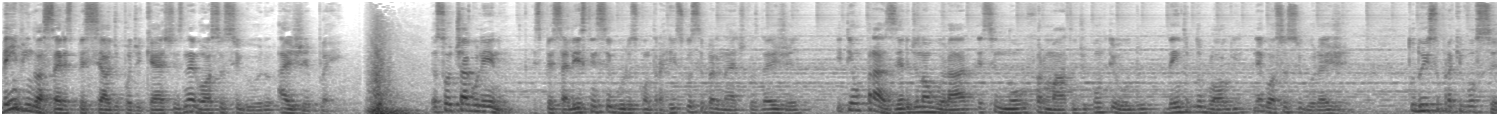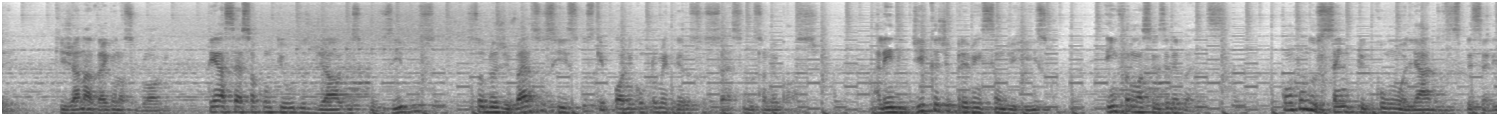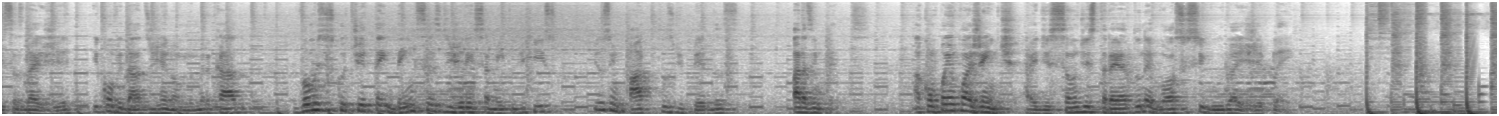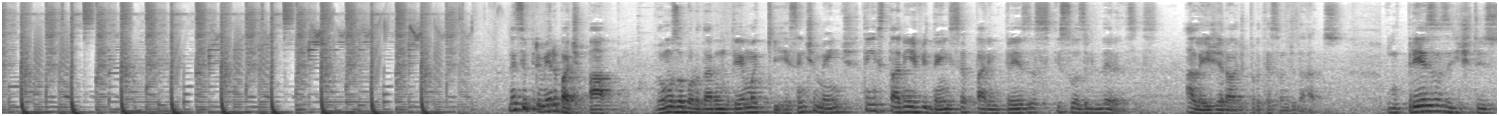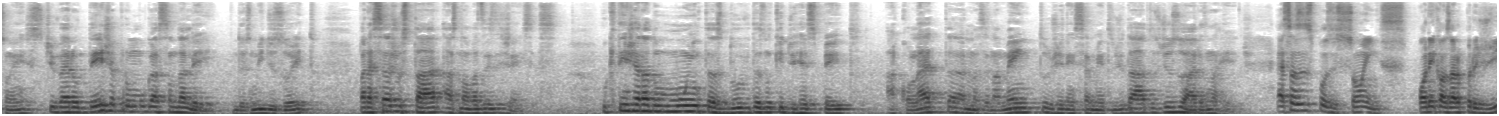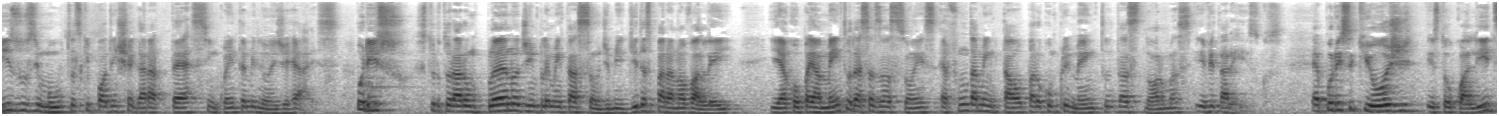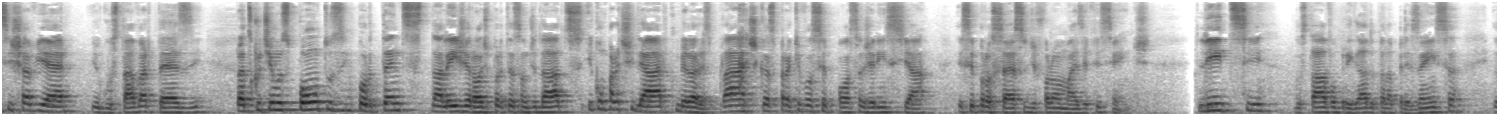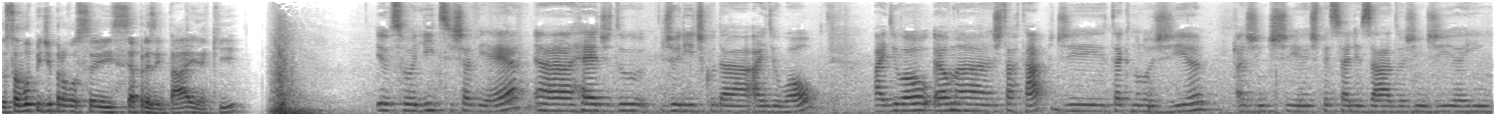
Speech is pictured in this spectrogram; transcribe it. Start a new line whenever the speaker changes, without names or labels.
Bem-vindo à série especial de podcasts Negócio Seguro IG Play. Eu sou o Thiago Lino, especialista em seguros contra riscos cibernéticos da IG e tenho o prazer de inaugurar esse novo formato de conteúdo dentro do blog Negócio Seguro IG. Tudo isso para que você, que já navega o nosso blog, tenha acesso a conteúdos de áudio exclusivos sobre os diversos riscos que podem comprometer o sucesso do seu negócio, além de dicas de prevenção de risco e informações relevantes contando sempre com o olhar dos especialistas da EG e convidados de renome no mercado, vamos discutir tendências de gerenciamento de risco e os impactos de perdas para as empresas. Acompanhe com a gente a edição de estreia do Negócio Seguro AEG Play. Nesse primeiro bate-papo, vamos abordar um tema que recentemente tem estado em evidência para empresas e suas lideranças a Lei Geral de Proteção de Dados. Empresas e instituições tiveram desde a promulgação da lei, em 2018, para se ajustar às novas exigências, o que tem gerado muitas dúvidas no que diz respeito à coleta, armazenamento, gerenciamento de dados de usuários na rede. Essas exposições podem causar prejuízos e multas que podem chegar até 50 milhões de reais. Por isso, estruturar um plano de implementação de medidas para a nova lei e acompanhamento dessas ações é fundamental para o cumprimento das normas e evitar riscos. É por isso que hoje estou com a Lídice Xavier e o Gustavo Artesi para discutirmos pontos importantes da Lei Geral de Proteção de Dados e compartilhar melhores práticas para que você possa gerenciar esse processo de forma mais eficiente. Lídice, Gustavo, obrigado pela presença. Eu só vou pedir para vocês se apresentarem aqui.
Eu sou Lídice Xavier, a head do jurídico da IDWall. A IDWall é uma startup de tecnologia. A gente é especializado hoje em dia em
